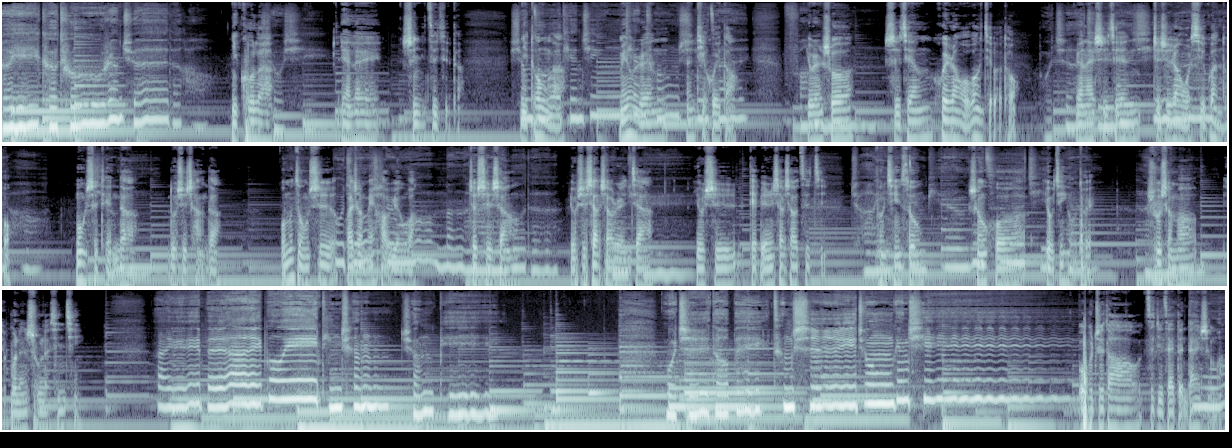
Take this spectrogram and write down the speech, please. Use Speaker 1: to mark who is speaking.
Speaker 1: 这一刻突然觉得好
Speaker 2: 你哭了，眼泪是你自己的；你痛了，没有人能体会到。有人说，时间会让我忘记了痛，原来时间只是让我习惯痛。梦是甜的，路是长的，我们总是怀着美好愿望。这世上，有时笑笑人家，有时给别人笑笑自己，放轻松，生活有进有退，输什么也不能输了心情。
Speaker 1: 爱与被爱不一定成正比。我知道被疼是一种运气。
Speaker 2: 我不知道自己在等待什么，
